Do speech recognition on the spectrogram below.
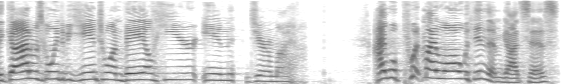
that God was going to begin to unveil here in Jeremiah. I will put my law within them, God says,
